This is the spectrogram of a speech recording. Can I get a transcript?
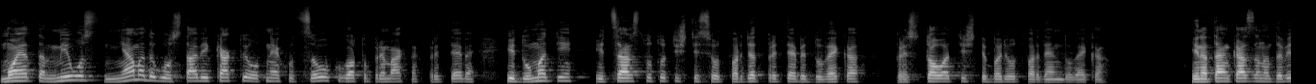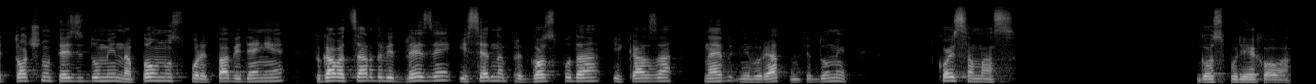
Моята милост няма да го остави, както е отнех от Саул, когато премахнах пред тебе. И дома ти, и царството ти ще се утвърдят пред тебе до века. Престолът ти ще бъде утвърден до века. И Натан каза на Давид точно тези думи, напълно според това видение. Тогава цар Давид влезе и седна пред Господа и каза най-невероятните думи. Кой съм аз? Господи Ехова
